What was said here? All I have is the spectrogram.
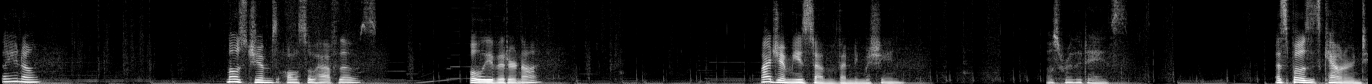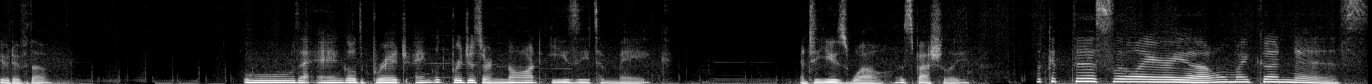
So, you know. Most gyms also have those. Believe it or not. My gym used to have a vending machine. Those were the days. I suppose it's counterintuitive, though. Ooh, the angled bridge. Angled bridges are not easy to make. And to use well, especially. Look at this little area. Oh my goodness.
